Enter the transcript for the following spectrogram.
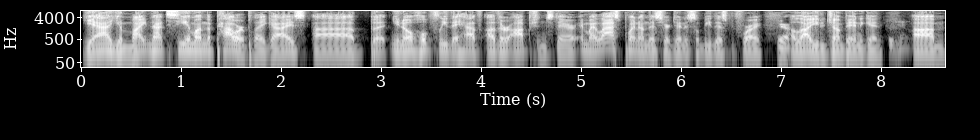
yeah, you might not see him on the power play, guys. Uh, but you know, hopefully they have other options there. And my last point on this here, Dennis, will be this before I Yeah. allow you to jump in again. Um,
